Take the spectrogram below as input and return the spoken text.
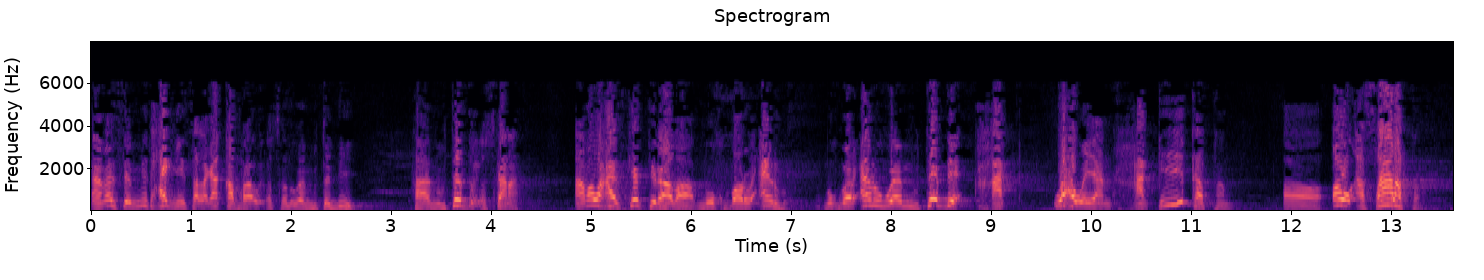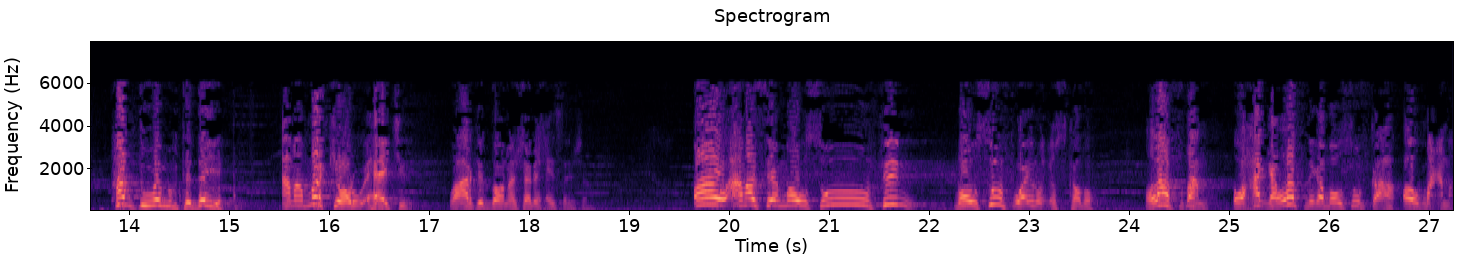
amase mid xaggiisa laga qabra uu cuskado. Waa mubtadi mubtad cuskana. Ama waxaa iska tiraahdaa mkbaru canhu. Mkbaru canhu waa mubtade waxa weeyaan xaqiiqatan ow asaalatan. Habduuba mubtadaya ama markii hore u ahaa jiray waa arki doonaa sharxiisa insha alla ow amase mawsuufin. Mawsuuf waa inuu cuskado. Lafdan oo xagga lafdiga mawsuufka ah ow macna.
